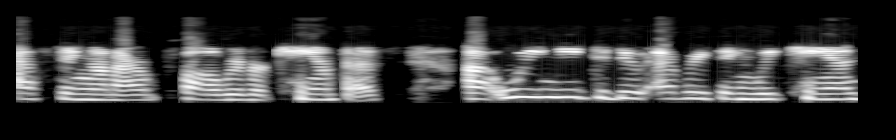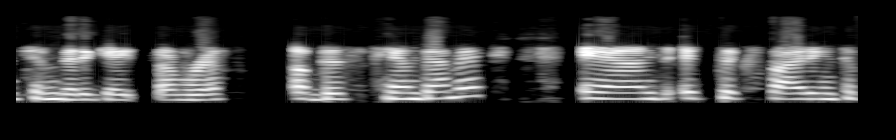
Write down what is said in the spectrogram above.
testing on our Fall River campus. Uh, we need to do everything we can to mitigate the risks of this pandemic. And it's exciting to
